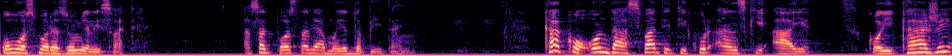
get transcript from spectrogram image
Ovo smo razumjeli i shvatili. A sad postavljamo jedno pitanje. Kako onda shvatiti kuranski ajet koji kaže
